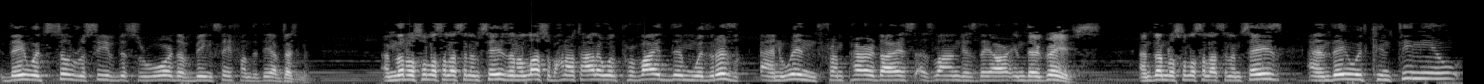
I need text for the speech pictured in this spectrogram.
They would still receive this reward of being safe on the day of judgment. And then Rasulullah ﷺ says, and Allah subhanahu wa ta'ala will provide them with rizq and wind from paradise as long as they are in their graves. And then Rasulullah ﷺ says, and they would continue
